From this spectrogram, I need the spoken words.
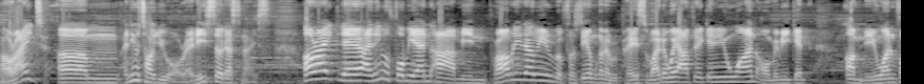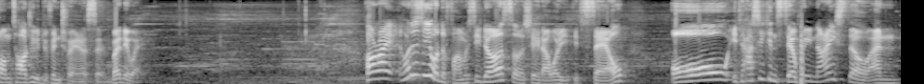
Alright, um, I need to tell you already, so that's nice. Alright, there, I think before we end, I mean, probably that we first thing I'm gonna replace right away after getting a new one, or maybe get um new one from talk to different trainers soon. But anyway. Alright, let's see what the pharmacy does, so check out what it sells. Oh, it actually can sell pretty nice though, and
